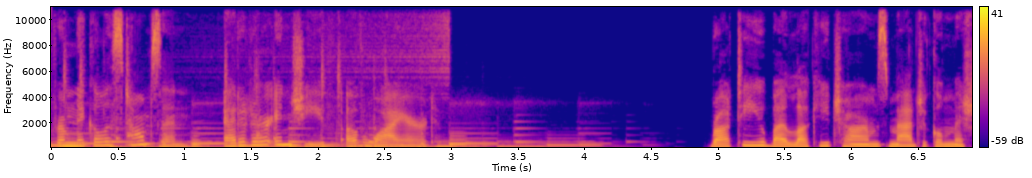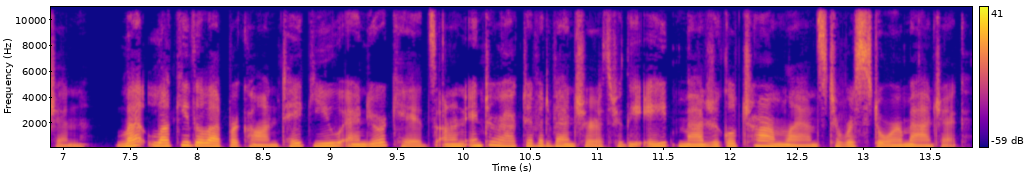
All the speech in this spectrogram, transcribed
from Nicholas Thompson, editor in chief of Wired. Brought to you by Lucky Charms Magical Mission. Let Lucky the Leprechaun take you and your kids on an interactive adventure through the eight magical charm lands to restore magic.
